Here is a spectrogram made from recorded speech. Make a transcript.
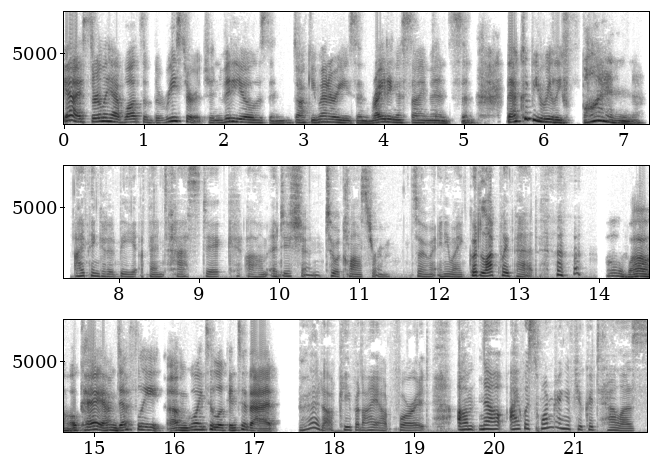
yeah, I certainly have lots of the research and videos and documentaries and writing assignments and that could be really fun. I think it'd be a fantastic um, addition to a classroom. So anyway, good luck with that. oh wow. Okay, I'm definitely I'm going to look into that. Good. I'll keep an eye out for it. Um, now, I was wondering if you could tell us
